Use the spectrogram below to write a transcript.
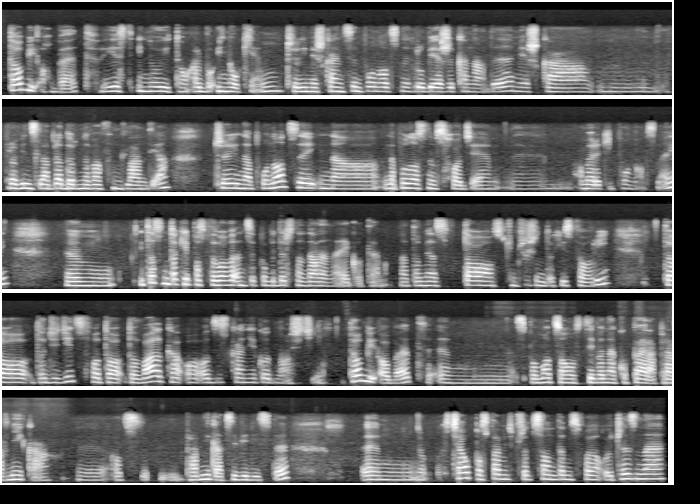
Tobi Obed jest Inuitą albo Inukiem, czyli mieszkańcem północnych rubieży Kanady. Mieszka mm, w prowincji Labrador, Nowa Fundlandia, czyli na północy i na, na północnym wschodzie Ameryki Północnej. I to są takie podstawowe encyklopedyczne dane na jego temat. Natomiast to, z czym przyszedł do historii, to, to dziedzictwo, to, to walka o odzyskanie godności. Tobi Obed z pomocą Stevena Coopera, prawnika Y, od prawnika cywilisty, chciał postawić przed sądem swoją ojczyznę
